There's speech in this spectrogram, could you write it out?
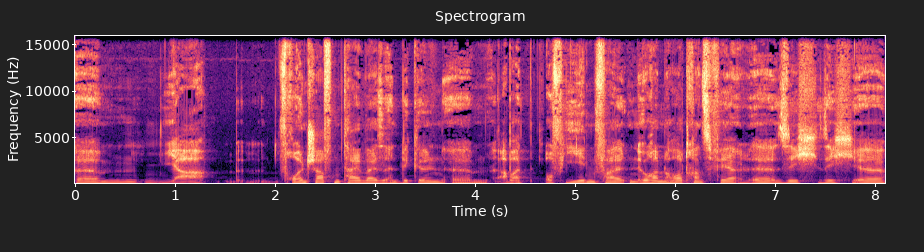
ähm, ja, Freundschaften teilweise entwickeln, ähm, aber auf jeden Fall ein irrer Know-how-Transfer äh, sich, sich, äh,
